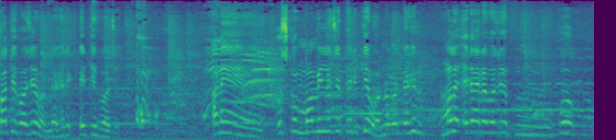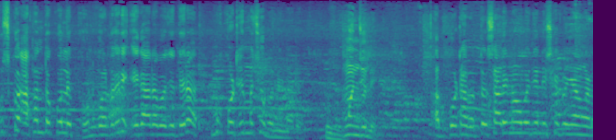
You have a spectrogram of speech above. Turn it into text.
कति बजे भन्दाखेरि यति बजे अनि उसको मम्मीले चाहिँ फेरि के भन्नु भनेदेखि मलाई एघार बजे को उसको आफन्त कसले फोन गर्दाखेरि एघार बजेतिर म कोठेमा छु भनेन अरे मन्जुले। अब कोठाबाट त साढे नौ बजे निस्केको यहाँबाट।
